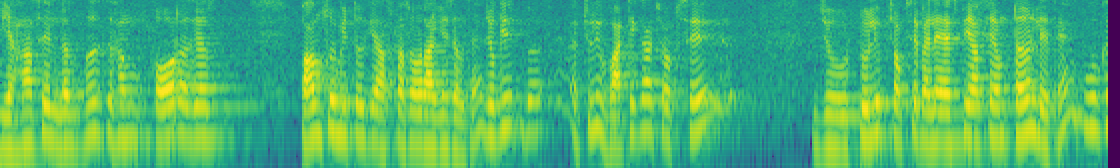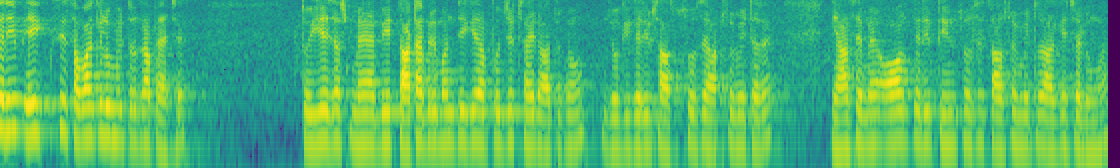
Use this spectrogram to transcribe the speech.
यहाँ से लगभग हम और अगर 500 मीटर के आसपास और आगे चलते हैं, जो कि एक्चुअली वाटिका चौक से, जो टूलिप चौक से पहले एसपीआर से हम टर्न लेते हैं, वो करीब एक से सवा किलोमीटर का पैच है। तो ये जस्ट मैं अभी टाटा ब्रिमंती के अपोजिट साइड आ चुका हूँ, जो कि करीब 700 से 800 मीटर है। यहाँ से मैं और करीब 300 से 400 मीटर आगे चलूँगा।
